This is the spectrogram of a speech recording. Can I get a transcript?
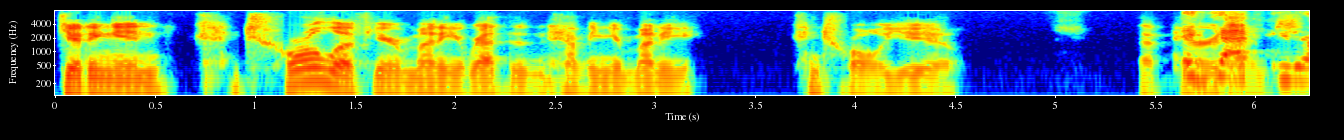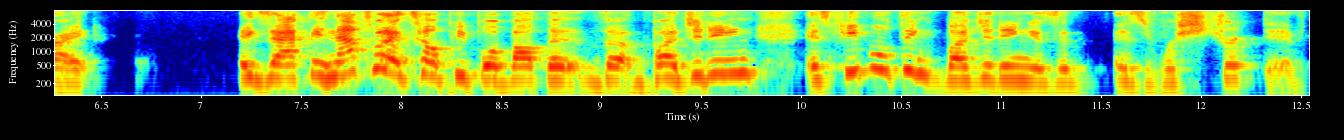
getting in control of your money rather than having your money control you. exactly right. Exactly. And that's what I tell people about the, the budgeting is people think budgeting is, is restrictive.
